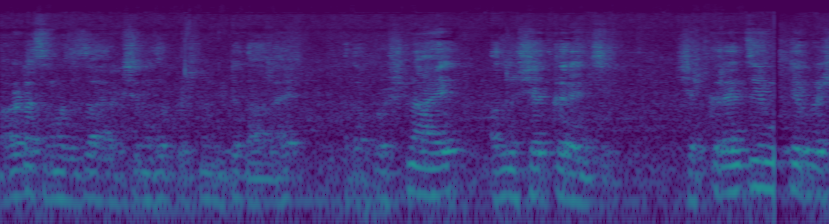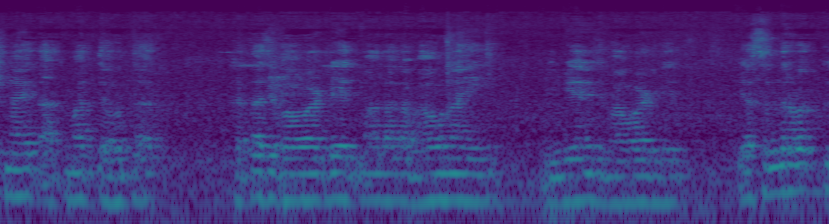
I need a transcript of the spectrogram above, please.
मराठा समाजाचा आरक्षणाचा प्रश्न मिटत आला आहे आता प्रश्न आहेत अजून शेतकऱ्यांचे. शेतकऱ्यांचे मोठे प्रश्न आहेत. आत्महत्या होतात. खताचे भाव वाढले आहेत मालाला भाव नाही. बियाण्याचे भाव वाढले आहेत या संदर्भात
